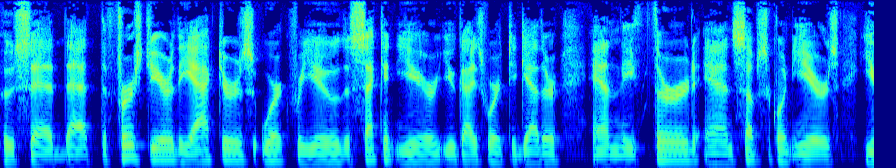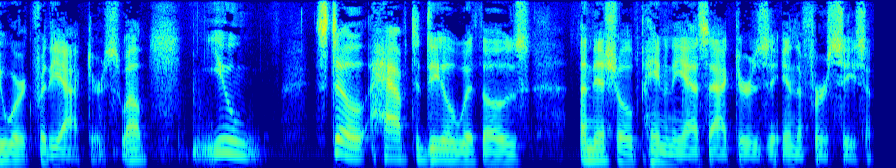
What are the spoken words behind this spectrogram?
who said that the first year the actors work for you, the second year you guys work together, and the third and subsequent years you work for the actors. Well, you still have to deal with those initial pain in the ass actors in the first season.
